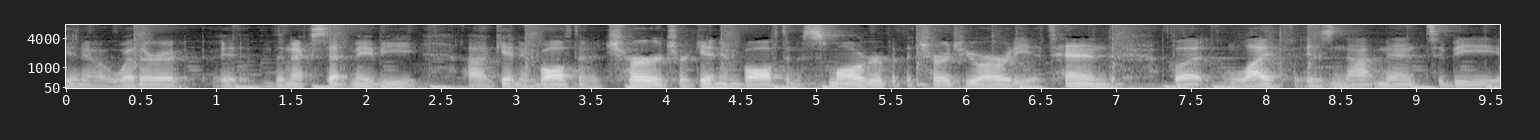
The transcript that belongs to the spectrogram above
you know whether it, the next step may be uh, getting involved in a church or getting involved in a small group at the church you already attend but life is not meant to be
